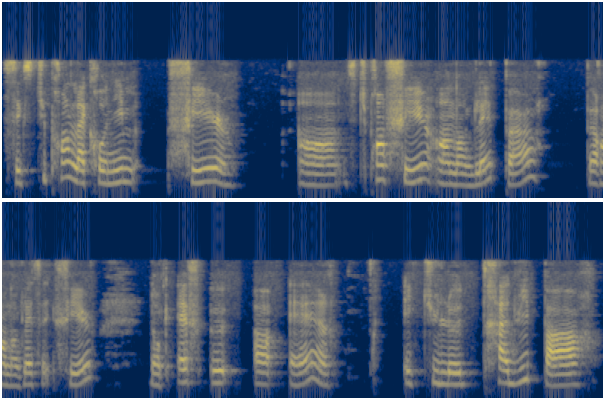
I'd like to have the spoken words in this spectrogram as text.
c'est que si tu prends l'acronyme FEAR, en, si tu prends FEAR en anglais, peur, peur en anglais c'est FEAR, donc F-E-A-R, et que tu le traduis par,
